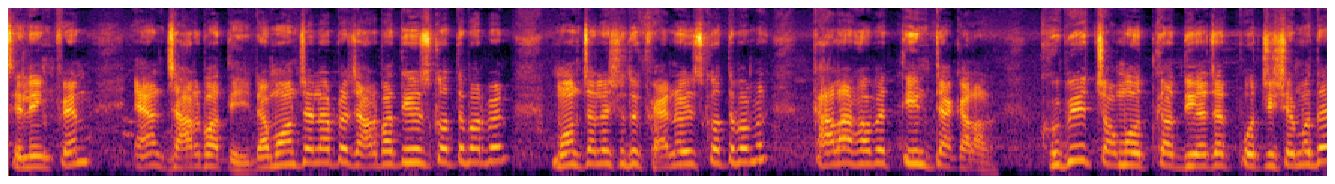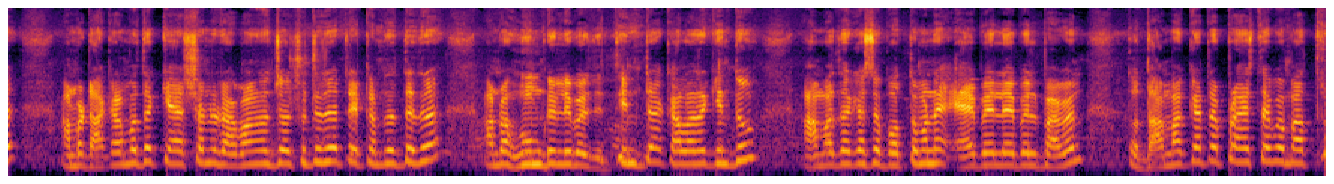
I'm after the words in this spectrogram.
সিলিং ফ্যান অ্যান্ড জারবাতি। এটা মন চাইলে আপনি জারবাতি ইউজ করতে পারবেন, মন চাইলে শুধু ফ্যানও ইউজ করতে পারবেন। কালার হবে তিনটা কালার খুবই চমৎকার দুই হাজার পঁচিশের মধ্যে। আমরা ঢাকার মধ্যে ক্যাশ অন ঢাকার ছুটি যায় টেকনাতে আমরা হোম ডেলিভারি দিই। তিনটা কালারে কিন্তু আমাদের কাছে বর্তমানে অ্যাভেলেবেল পাবেন। তো ধামাকাটা প্রাইস থাকবে মাত্র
